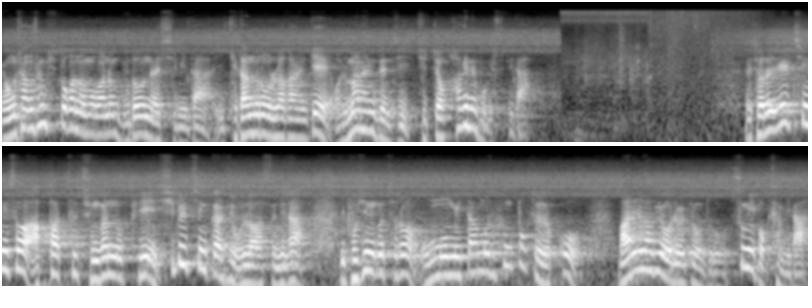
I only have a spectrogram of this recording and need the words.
영상 30도가 넘어가는 무더운 날씨입니다. 이 계단으로 올라가는 게 얼마나 힘든지 직접 확인해 보겠습니다. 네, 저는 1층에서 아파트 중간 높이인 11층까지 올라왔습니다. 보시는 것처럼 온몸이 땀으로 흠뻑 젖었고 말을 하기 어려울 정도로 숨이 벅찹니다.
